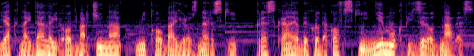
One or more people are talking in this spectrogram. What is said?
Jak najdalej od Marcina, Mikołaj Roznerski, kreska E Chodakowski nie mógł Pizy odnaleźć.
